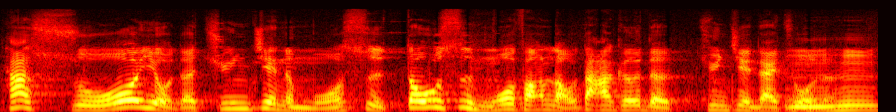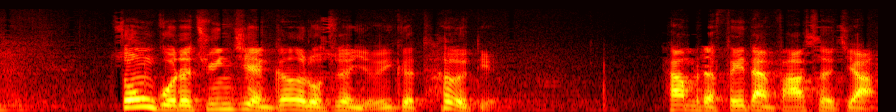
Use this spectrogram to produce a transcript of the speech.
它所有的军舰的模式都是模仿老大哥的军舰在做的。中国的军舰跟俄罗斯有一个特点，他们的飞弹发射架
